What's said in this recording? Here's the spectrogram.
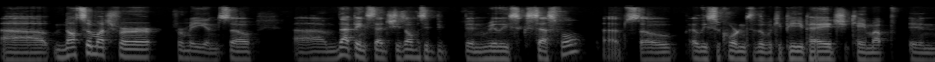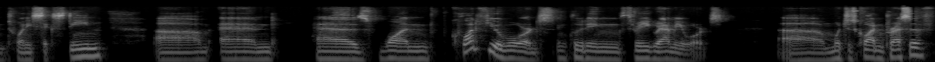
Uh, not so much for for Megan. So um, that being said, she's obviously b- been really successful. Uh, so at least according to the Wikipedia page, she came up in 2016 um, and has won quite a few awards, including three Grammy awards, um, which is quite impressive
